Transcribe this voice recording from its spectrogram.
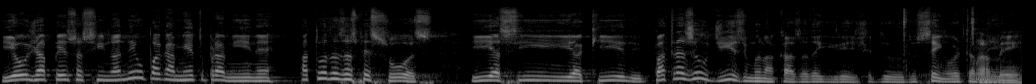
E eu já penso assim, não é nem o pagamento para mim, né? Para todas as pessoas. E assim, aqui, para trazer o dízimo na casa da igreja, do, do Senhor também. Amém.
